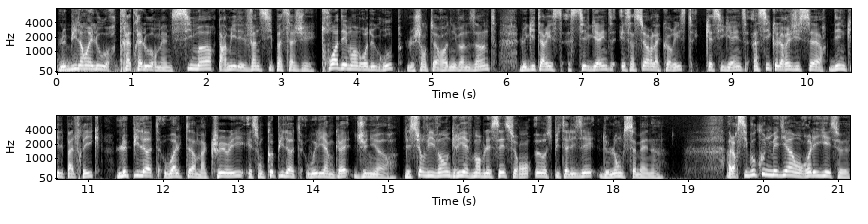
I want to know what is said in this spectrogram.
Le bilan est lourd, très très lourd même, 6 morts parmi les 26 passagers. Trois des membres du groupe, le chanteur Ronnie Van Zandt, le guitariste Steve Gaines et sa sœur la choriste Cassie Gaines, ainsi que le régisseur Dean Kilpatrick, le pilote Walter McCreary et son copilote William Gray Jr. Les survivants, grièvement blessés, seront eux hospitalisés de longues semaines. Alors si beaucoup de médias ont relayé ce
